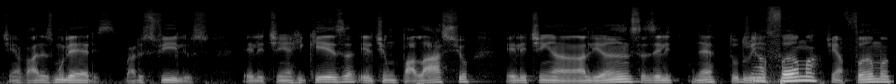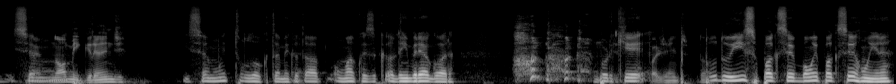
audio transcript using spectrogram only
Tinha várias mulheres, vários filhos, ele tinha riqueza, ele tinha um palácio, ele tinha alianças, ele, né, tudo Tinha isso fama. tinha fama, Isso é muito- nome grande. Isso é muito louco também, que eu tava. Uma coisa que eu lembrei agora. Porque Desculpa, gente. Então, tudo isso pode ser bom e pode ser ruim, né?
